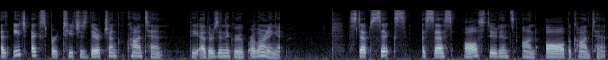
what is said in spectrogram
As each expert teaches their chunk of content, the others in the group are learning it. Step 6. Assess all students on all the content.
